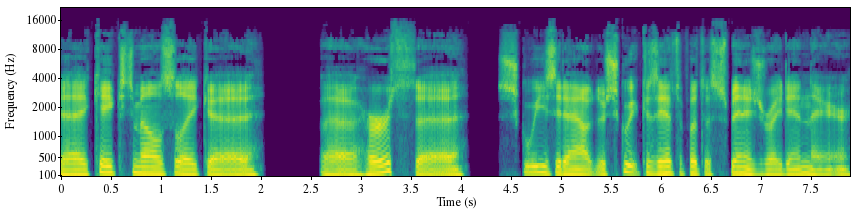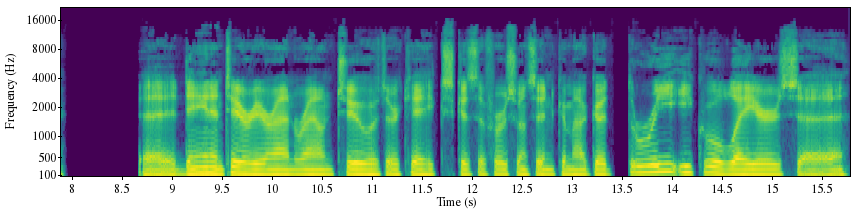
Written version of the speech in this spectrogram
Uh, cake smells like, uh, uh, hearth. Uh, squeeze it out. They're squeeze, cause they have to put the spinach right in there. Uh, Dan and Terry are on round two of their cakes because the first ones didn't come out good. Three equal layers. Uh,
